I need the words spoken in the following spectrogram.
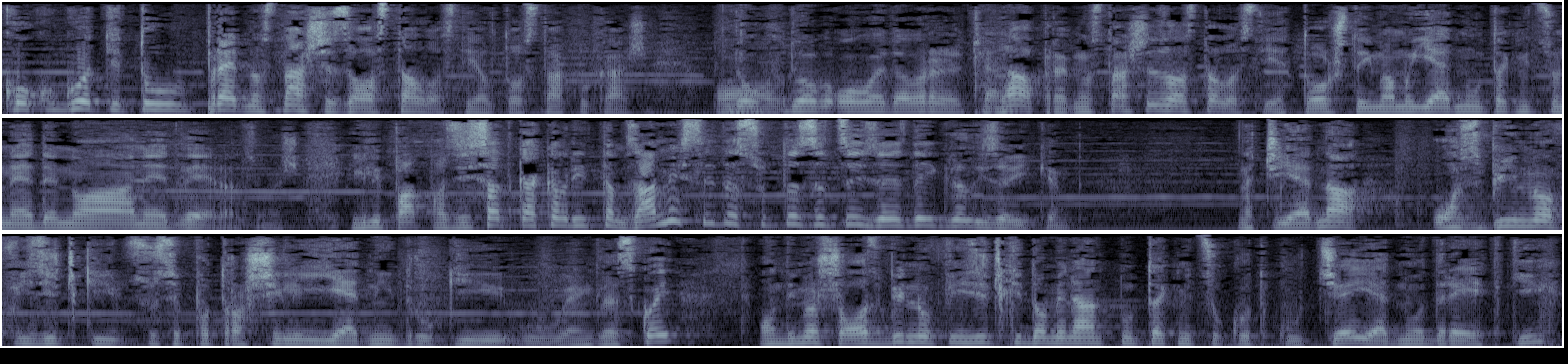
koliko god je tu prednost naše zaostalosti, jel to se tako kaže? Do, O, do, ovo je dobro rečeno. Da, prednost naše zaostalosti je to što imamo jednu utakmicu nedeljno, a ne dve, razumeš. Ili pa, pazi sad kakav ritam, zamisli da su TSC i Zvezda igrali za vikend. Znači jedna ozbiljno fizički su se potrošili jedni i drugi u Engleskoj, onda imaš ozbiljnu fizički dominantnu utakmicu kod kuće, jednu od redkih,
